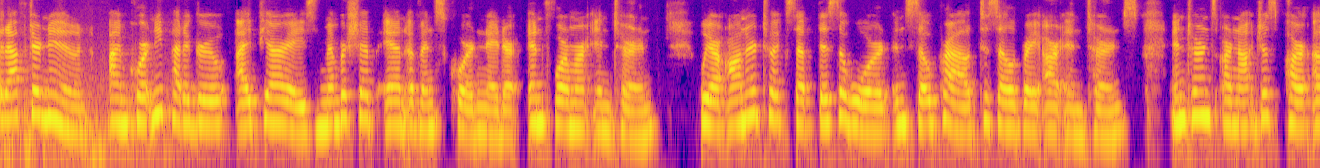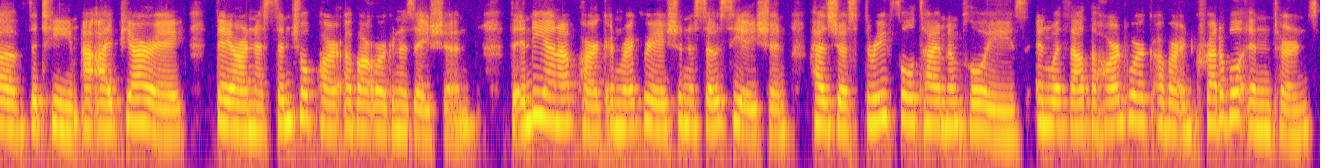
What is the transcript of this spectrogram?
Good afternoon. I'm Courtney Pettigrew, IPRA's Membership and Events Coordinator and former intern. We are honored to accept this award and so proud to celebrate our interns. Interns are not just part of the team at IPRA, they are an essential part of our organization. The Indiana Park and Recreation Association has just three full-time employees, and without the hard work of our incredible interns,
